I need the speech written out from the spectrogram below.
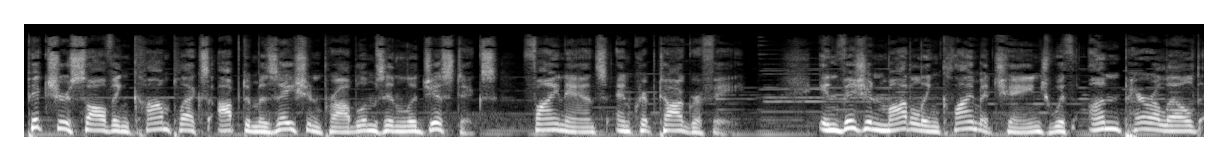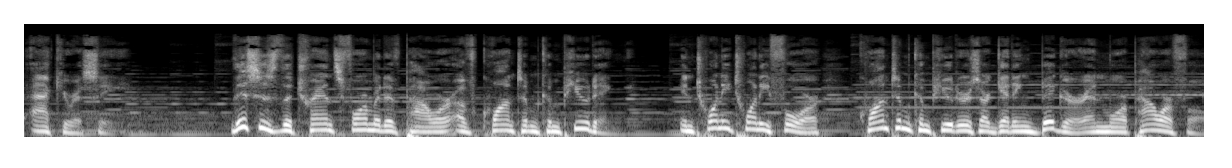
Picture solving complex optimization problems in logistics, finance, and cryptography. Envision modeling climate change with unparalleled accuracy. This is the transformative power of quantum computing. In 2024, quantum computers are getting bigger and more powerful.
